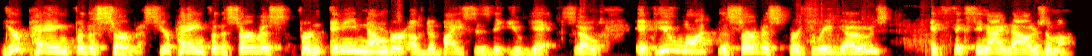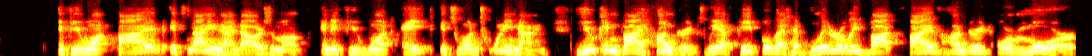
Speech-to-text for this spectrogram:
You're paying for the service. You're paying for the service for any number of devices that you get. So if you want the service for three goes, it's $69 a month. If you want five, it's $99 a month. And if you want eight, it's 129. You can buy hundreds. We have people that have literally bought 500 or more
